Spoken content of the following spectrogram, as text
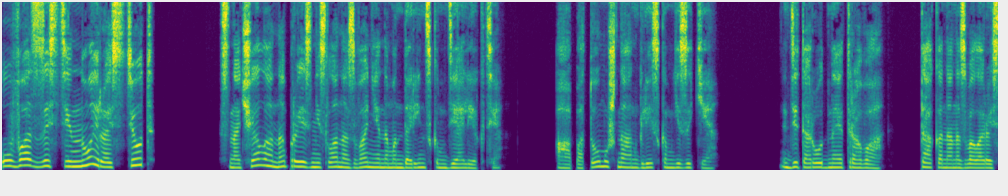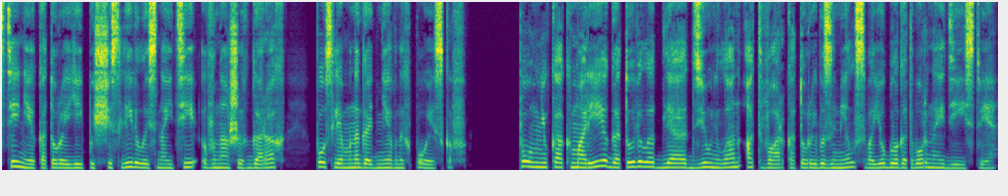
«У вас за стеной растет. Сначала она произнесла название на мандаринском диалекте, а потом уж на английском языке. «Детородная трава», так она назвала растение, которое ей посчастливилось найти в наших горах после многодневных поисков. Помню, как Мария готовила для Дзюньлан отвар, который возымел свое благотворное действие.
